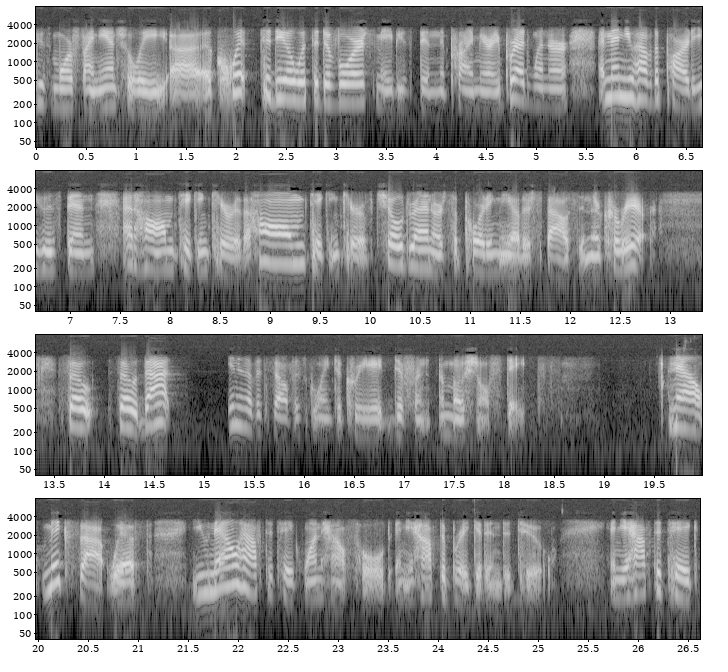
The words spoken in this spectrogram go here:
who's more financially uh, equipped to deal with the divorce. Maybe has been the primary breadwinner, and then you have the party who's been at home taking care of the home, taking care of children, or supporting the other spouse in their career. So, so that in and of itself is going to create different emotional states. Now, mix that with you now have to take one household and you have to break it into two. And you have to take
